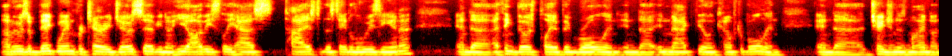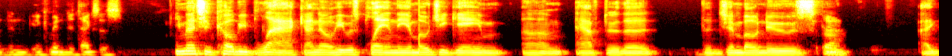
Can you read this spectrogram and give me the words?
Um, it was a big win for Terry Joseph. You know he obviously has ties to the state of Louisiana, and uh, I think those played a big role in in, uh, in Mack feeling comfortable and and uh, changing his mind on and, and, committing to Texas. You mentioned Kobe Black. I know he was playing the emoji game um, after the the Jimbo news, or. I,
